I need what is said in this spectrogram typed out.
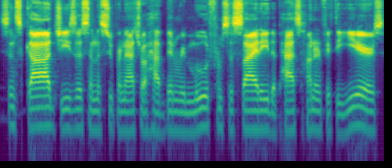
Since God, Jesus, and the supernatural have been removed from society the past 150 years,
